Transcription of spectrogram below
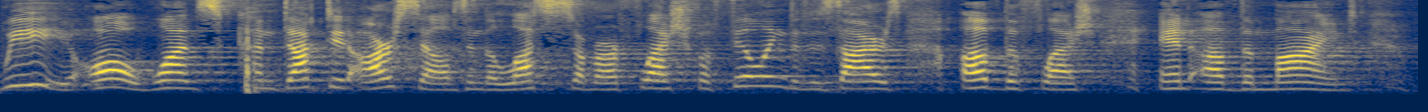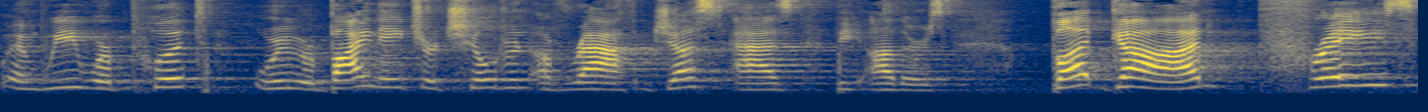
we all once conducted ourselves in the lusts of our flesh, fulfilling the desires of the flesh and of the mind. And we were put, we were by nature children of wrath, just as the others. But God, praise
